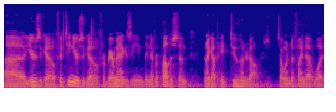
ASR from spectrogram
uh, years ago, 15 years ago, for Bear Magazine. They never published them, and I got paid $200. So I wanted to find out what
